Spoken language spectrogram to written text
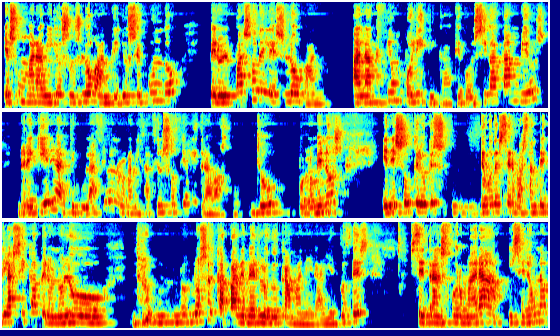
es un maravilloso eslogan que yo secundo, pero el paso del eslogan a la acción política que consiga cambios requiere articulación, organización social y trabajo. Yo, por lo menos, en eso creo que debo de ser bastante clásica, pero no, lo, no, soy capaz de verlo de otra manera. Y entonces se transformará y será una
